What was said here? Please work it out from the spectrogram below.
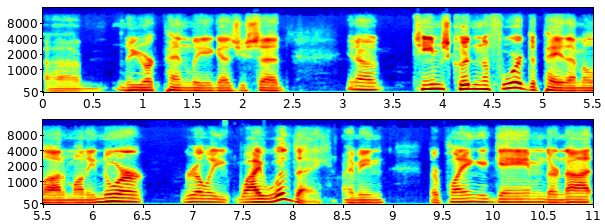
um, New York Penn League, as you said, you know, teams couldn't afford to pay them a lot of money, nor really why would they? I mean, they're playing a game, they're not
